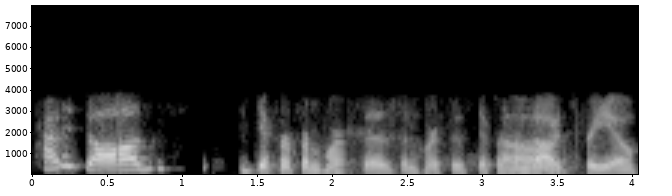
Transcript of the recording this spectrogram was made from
How do dogs differ from horses, and horses differ from oh, dogs for you?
